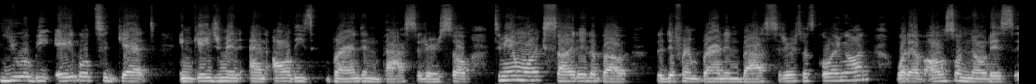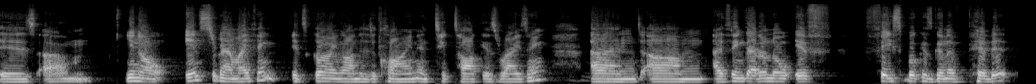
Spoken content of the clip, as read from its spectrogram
you will be able to get engagement and all these brand ambassadors. So to me, I'm more excited about the different brand ambassadors that's going on. What I've also noticed is, um, you know, Instagram, I think it's going on the decline and TikTok is rising. And um, I think, I don't know if Facebook is going to pivot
